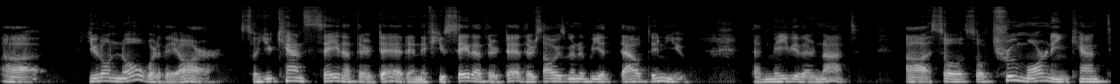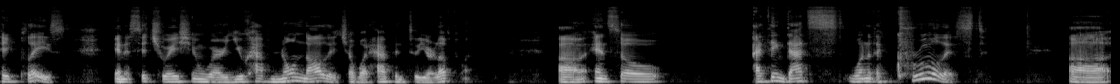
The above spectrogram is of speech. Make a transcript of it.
uh, you don't know where they are, so you can't say that they're dead. And if you say that they're dead, there's always going to be a doubt in you that maybe they're not. Uh, so so true mourning can't take place in a situation where you have no knowledge of what happened to your loved one. Uh, and so I think that's one of the cruelest, uh,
